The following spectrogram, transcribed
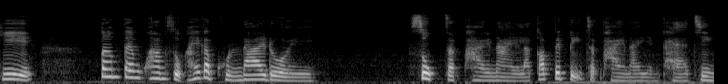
ที่เติมเต็มความสุขให้กับคุณได้โดย สุขจากภายในแล้วก็ปิติจากภายในอย่างแท้จริง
